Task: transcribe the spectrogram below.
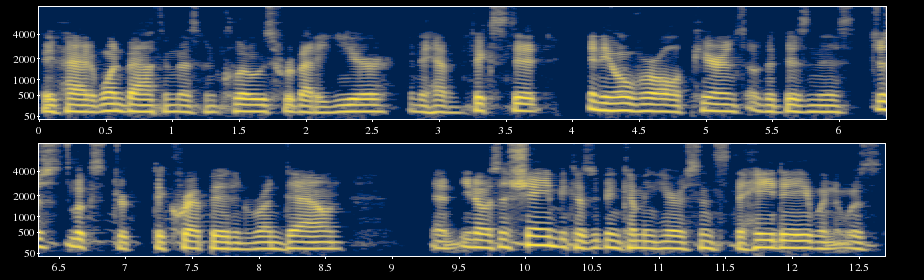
they've had one bathroom that's been closed for about a year, and they haven't fixed it and the overall appearance of the business just looks decrepit and run down. And, you know, it's a shame because we've been coming here since the heyday when it was,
